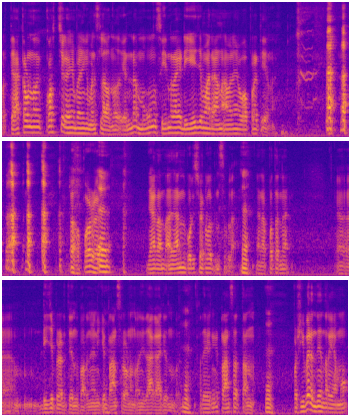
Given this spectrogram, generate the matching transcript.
പ്രത്യാക്രമണം പറഞ്ഞാൽ കുറച്ച് കഴിഞ്ഞപ്പോൾ എനിക്ക് മനസ്സിലാവുന്നത്. എന്റെ മൂന്ന് സീനിയറായ ഡി ഐ ജിമാരാണ് അവനെ ഓപ്പറേറ്റ് ചെയ്യുന്നത്. അപ്പോൾ ഞാൻ ഞാൻ ഞാനന്ന് പോലീസ് സ്റ്റേഷനിലെ പ്രിൻസിപ്പളാണ് ഞാൻ അപ്പം തന്നെ ഡി ജി പിയുടെ അടുത്ത് എന്ന് പറഞ്ഞു എനിക്ക് ട്രാൻസ്ഫർ വേണമെന്ന് പറഞ്ഞു. ഇതാ കാര്യം എന്ന് പറഞ്ഞു. അത് എനിക്ക് ട്രാൻസ്ഫർ തന്നു. പക്ഷെ ഇവരെന്തെന്നറിയാമോ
